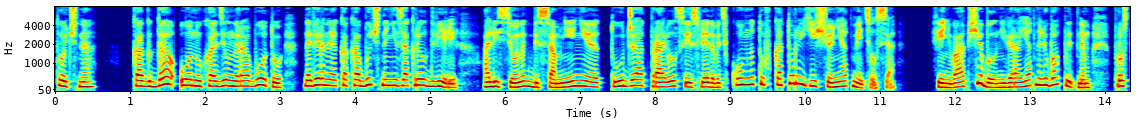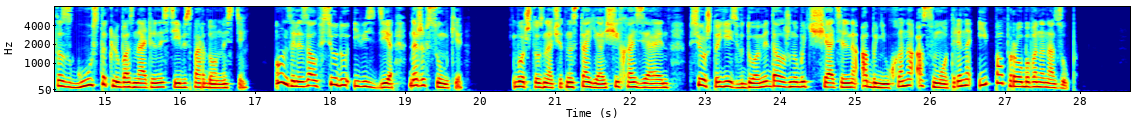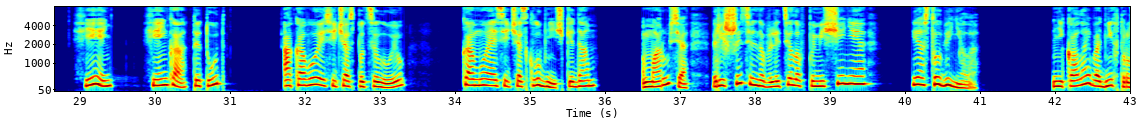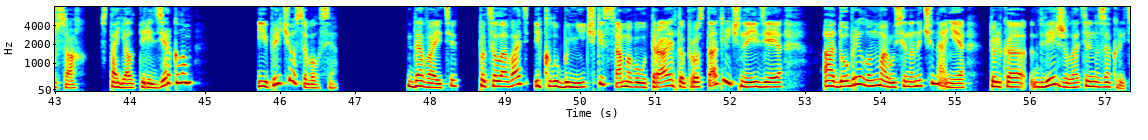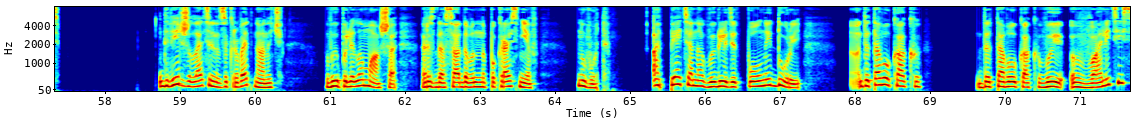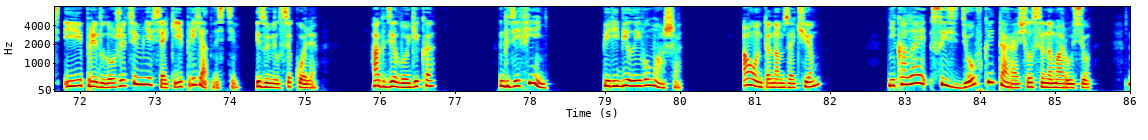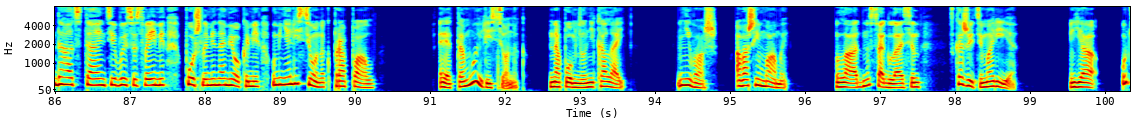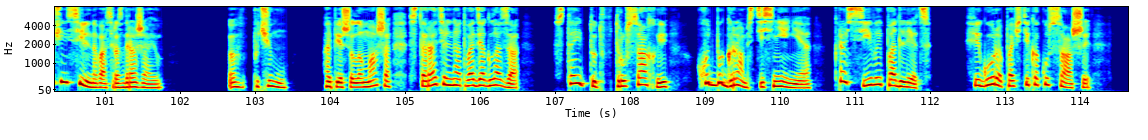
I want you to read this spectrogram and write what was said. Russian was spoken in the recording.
Точно, когда он уходил на работу, наверное, как обычно, не закрыл двери, а лисенок, без сомнения, тут же отправился исследовать комнату, в которой еще не отметился. Фень вообще был невероятно любопытным, просто сгусток любознательности и беспардонности. Он залезал всюду и везде, даже в сумке. Вот что значит настоящий хозяин. Все, что есть в доме, должно быть тщательно обнюхано, осмотрено и попробовано на зуб. «Фень!» «Фенька, ты тут? А кого я сейчас поцелую? Кому я сейчас клубнички дам?» Маруся решительно влетела в помещение и остолбенела. Николай в одних трусах стоял перед зеркалом и причесывался. «Давайте, поцеловать и клубнички с самого утра — это просто отличная идея», одобрил он Марусина начинание, только дверь желательно закрыть. Дверь желательно закрывать на ночь», — выпалила Маша, раздосадованно покраснев. «Ну вот, опять она выглядит полной дурой. До того, как... До того, как вы ввалитесь и предложите мне всякие приятности», — изумился Коля. «А где логика?» «Где фень?» — перебила его Маша. «А он-то нам зачем?» Николай с издевкой таращился на Марусю. «Да отстаньте вы со своими пошлыми намеками, у меня лисенок пропал». «Это мой лисенок», — напомнил Николай. «Не ваш, а вашей мамы». «Ладно, согласен. Скажите, Мария, я очень сильно вас раздражаю». «Э, «Почему?» — опешила Маша, старательно отводя глаза. «Стоит тут в трусах и хоть бы грамм стеснения. Красивый подлец. Фигура почти как у Саши,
